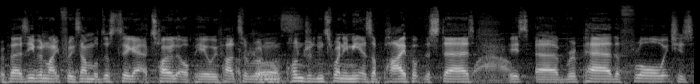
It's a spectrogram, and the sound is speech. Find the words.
repairs. Even like, for example, just to get a toilet up here, we've had to run 120 meters of pipe up the stairs. It's uh, repair the floor, which is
